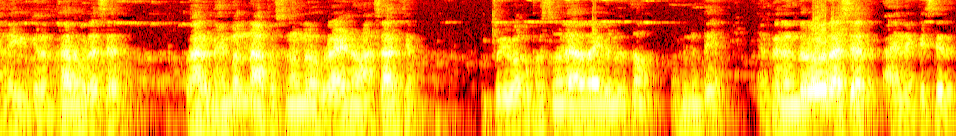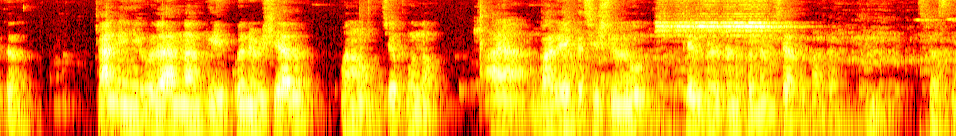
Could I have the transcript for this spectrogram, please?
అనేక గ్రంథాలు రాశారు వారి మహిమలను ఆ పుస్తకంలో వ్రాయడం అసాధ్యం. ఇప్పుడు ఈ ఒక పుస్తకంలో ఎలా రాయగలుగుతాం? ఎందుకంటే ఎందరెందరో రాశారు ఆయన యొక్క చరిత్రను. కానీ ఉదాహరణకి కొన్ని విషయాలు మనం చెప్పుకుందాం. ఆయన వారి యొక్క శిష్యులు తెలిపినటువంటి కొన్ని అంశాలు అనమాట స్వస్తి.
